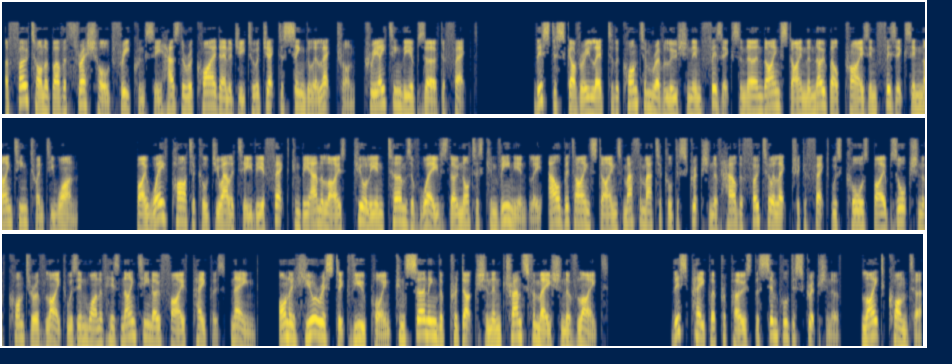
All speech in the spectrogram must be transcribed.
A photon above a threshold frequency has the required energy to eject a single electron, creating the observed effect. This discovery led to the quantum revolution in physics and earned Einstein the Nobel Prize in Physics in 1921. By wave-particle duality the effect can be analyzed purely in terms of waves though not as conveniently. Albert Einstein's mathematical description of how the photoelectric effect was caused by absorption of quanta of light was in one of his 1905 papers, named, On a Heuristic Viewpoint Concerning the Production and Transformation of Light. This paper proposed the simple description of light quanta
